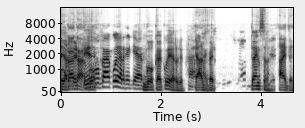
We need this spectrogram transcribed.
ಗೋಕಾಕ. ಎರಗಟ್ಟಿ ಗೋಕಾಕು ಎರಗಟ್ಟಿ ಗೋಕಾಕು ಎರಗಟ್ಟಿ ಎರಡ್ ಪೇಟೆ. ಥ್ಯಾಂಕ್ಸ್ ರೀ. ಆಯ್ತಾಯ್ತು.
